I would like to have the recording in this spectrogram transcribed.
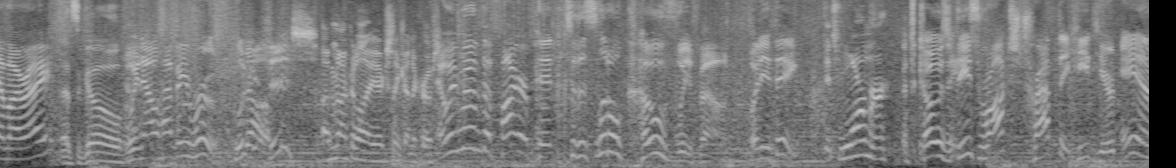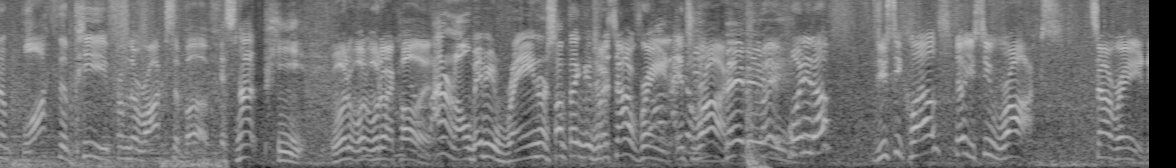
am I right? Let's go. We now have a roof. Look at this. I'm not gonna lie, you're actually kind of gross. And we moved the fire pit to this little cove we found. What do you think? It's warmer. It's cozy. These rocks trap the heat here and block the pee from the rocks above. It's not pee. What, what, what do I call it? I don't know, maybe rain or something. But it's not rain, it's rock. Baby. Wait, point it up. Do you see clouds? No, you see rocks. It's not rain.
